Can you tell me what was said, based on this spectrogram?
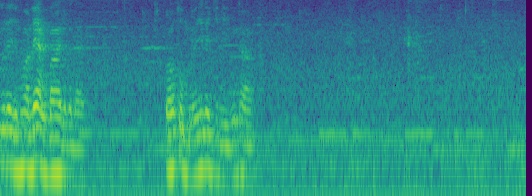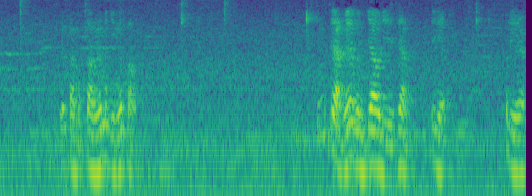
ก็ได้จนพอแรงบ้ายเลยกันได้ ต้องตุ่มเลยที่ได้กินอีกคุณทาแล้วปลาหมึกตองแล้วมากินก็เปล่าแซ่บเลยเป็นเจ้าดีแซ่บที่เดียก็ดีนะ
